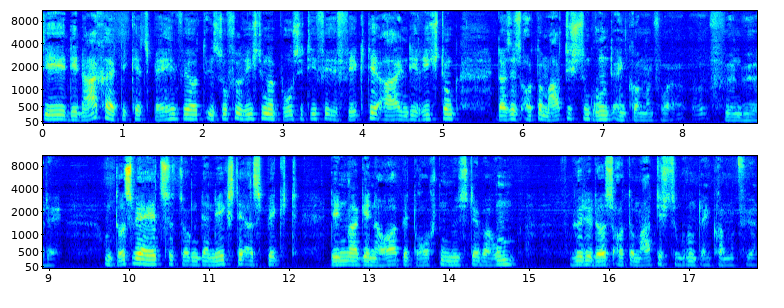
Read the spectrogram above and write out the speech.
die, die Nachhaltigkeitsbeihilfe hat in so vielen Richtungen positive Effekte, auch in die Richtung, dass es automatisch zum Grundeinkommen führen würde. Und das wäre jetzt sozusagen der nächste Aspekt, den man genauer betrachten müsste. Warum würde das automatisch zum Grundeinkommen führen?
